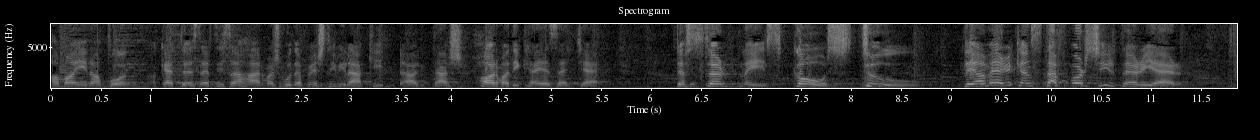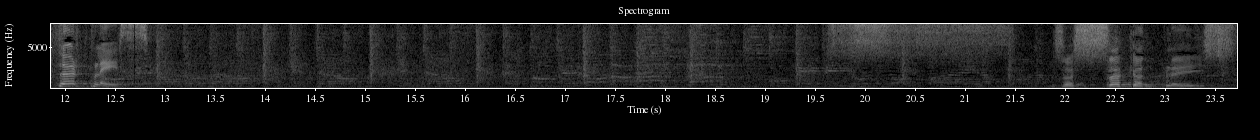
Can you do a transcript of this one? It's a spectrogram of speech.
A mai napon a 2013-as Budapesti világkiállítás harmadik helyezettje. The third place goes to the American Staffordshire Terrier. Third place. The second place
